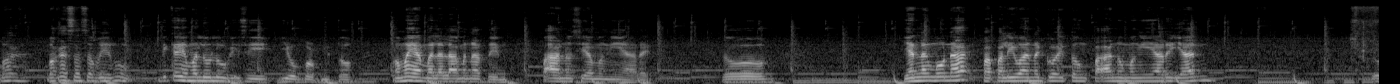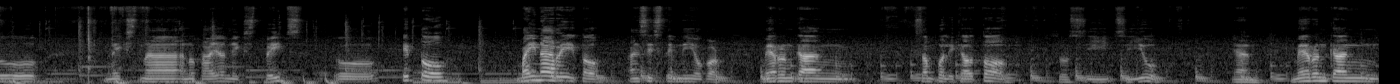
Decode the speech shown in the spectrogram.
Baka, baka sasabihin mo, hindi kayo malulugi si Ucorp nito. Mamaya malalaman natin paano siya mangyayari. So, yan lang muna. Papaliwanag ko itong paano mangyayari yan. So, next na ano tayo, next page. So, ito, binary ito, ang system ni Ucorp. Meron kang, example, ikaw to. So, si, si you. Yan. Meron kang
